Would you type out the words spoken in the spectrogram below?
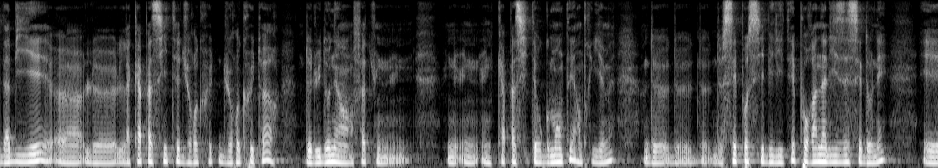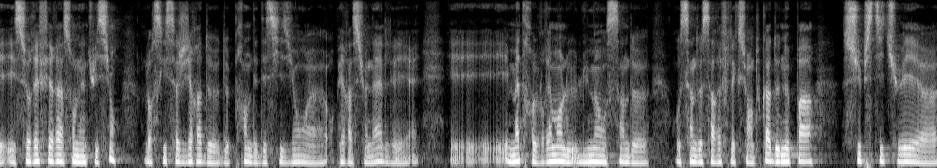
d'habiller euh, la capacité du, du, recruteur, de lui donner en fait une, une, une capacité augmentée, entre guillemets, de, de, de, ses possibilités pour analyser ces données et, se référer à son intuition lorsqu'il s'agira de, prendre des décisions euh, opérationnelles et, et, et, mettre vraiment l'humain au, sein de, au sein de sa réflexion. En tout cas, de ne pas substituer euh,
